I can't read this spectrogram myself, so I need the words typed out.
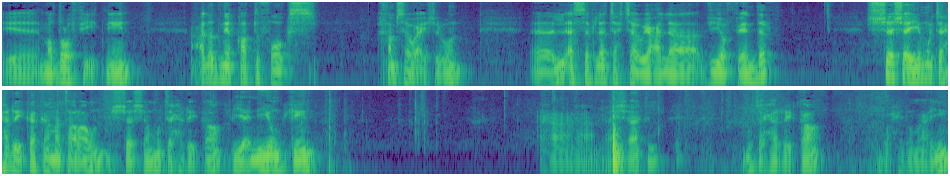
آه، مضروب في اثنين. عدد نقاط ال focus 25 آه، للأسف لا تحتوي على viewfinder. الشاشة هي متحركة كما ترون. الشاشة متحركة. يعني يمكن شكل. متحركة. لاحظوا معي.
